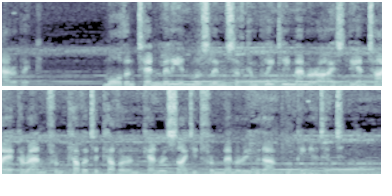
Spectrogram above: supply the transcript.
Arabic. More than 10 million Muslims have completely memorized the entire Quran from cover to cover and can recite it from memory without looking at it.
